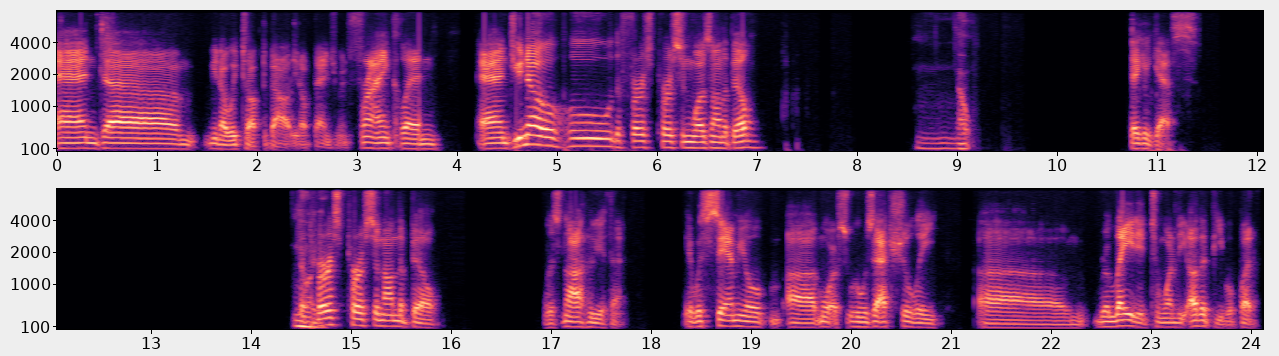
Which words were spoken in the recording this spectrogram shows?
And um, you know, we talked about you know Benjamin Franklin, and do you know who the first person was on the bill? No. Take a guess. No. The first person on the bill was not who you think. It was Samuel uh, Morse, who was actually um, related to one of the other people. But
